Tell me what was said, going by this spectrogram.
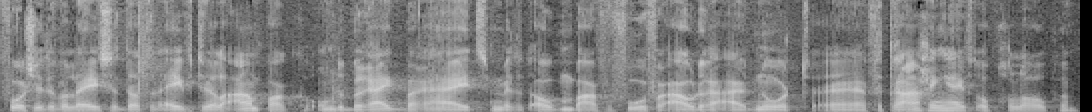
Voorzitter, we lezen dat een eventuele aanpak om de bereikbaarheid met het openbaar vervoer voor ouderen uit Noord uh, vertraging heeft opgelopen.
